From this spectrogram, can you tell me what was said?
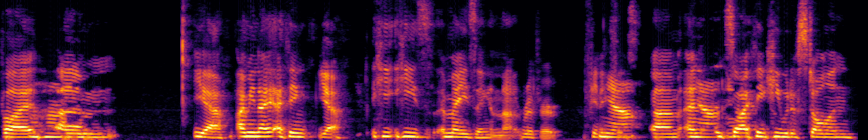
but Mhm. um, yeah, I mean, I, I think yeah, he he's amazing in that River Phoenix. Yeah. Um, and, Yeah, and so yeah. I think he would have stolen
